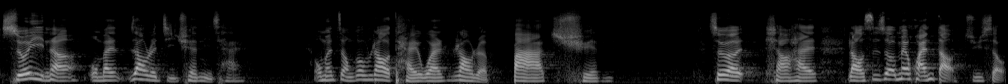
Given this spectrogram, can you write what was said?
所以呢，我们绕了几圈？你猜？我们总共绕台湾绕了八圈。所有小孩，老师说没有环岛，举手。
